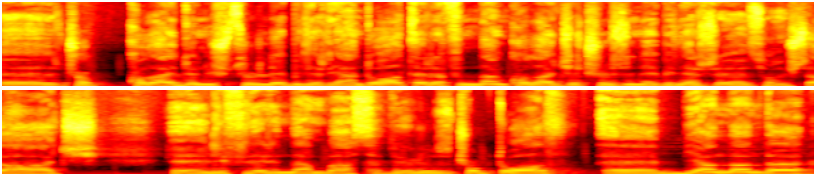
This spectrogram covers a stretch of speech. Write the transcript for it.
e, çok kolay dönüştürülebilir. Yani doğa tarafından kolayca çözünebilir. E, sonuçta ağaç e, liflerinden bahsediyoruz. Çok doğal. E, bir yandan da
